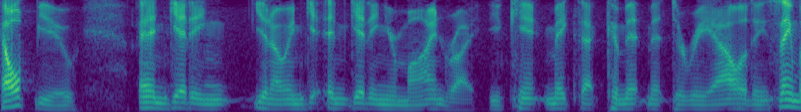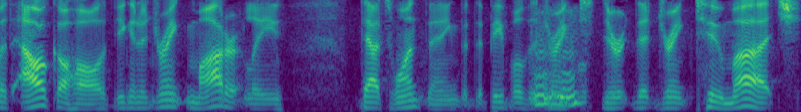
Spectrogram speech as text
help you and getting you know and, get, and getting your mind right. You can't make that commitment to reality. Same with alcohol. If you're going to drink moderately, that's one thing. But the people that drink that drink too much,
